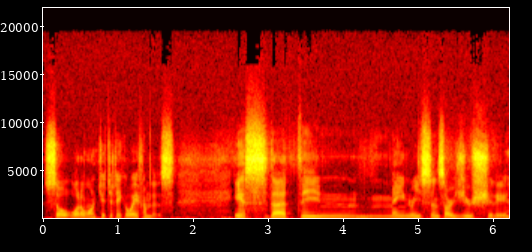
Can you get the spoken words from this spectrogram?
So what i want you to take away from this is that the main reasons are usually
